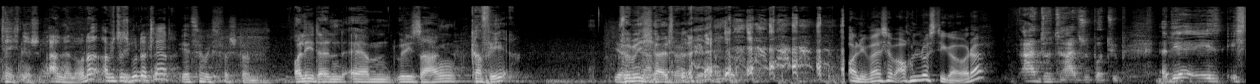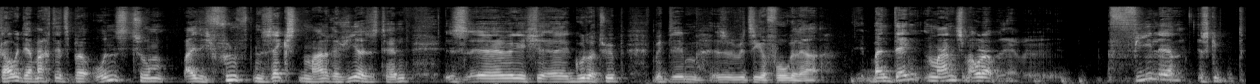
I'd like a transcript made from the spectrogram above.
technisch angeln, oder? Habe ich das Richtig. gut erklärt? Jetzt habe ich es verstanden. Olli, dann ähm, würde ich sagen, Kaffee. Ja, Für mich danke, halt. Danke. Oliver ist aber auch ein lustiger, oder? Ein total super Typ. Äh, der ist, ich glaube, der macht jetzt bei uns zum, weiß ich, fünften, sechsten Mal Regieassistent. Ist äh, wirklich äh, guter Typ mit dem, ist ein witziger Vogel, ja. Man denkt manchmal, oder äh, viele, es gibt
